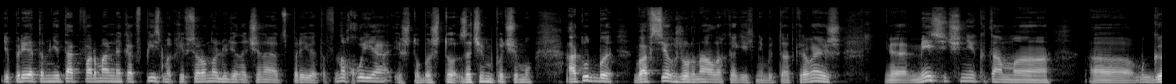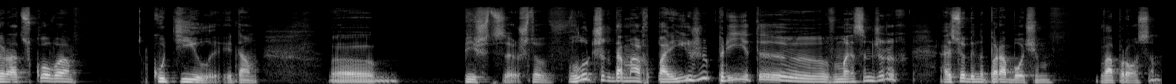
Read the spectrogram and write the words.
и при этом не так формально, как в письмах, и все равно люди начинают с приветов. Нахуя? И чтобы что? Зачем и почему? А тут бы во всех журналах каких-нибудь ты открываешь э, месячник там э, э, городского кутилы, и там э, пишется, что в лучших домах Парижа принято в мессенджерах, особенно по рабочим вопросам,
